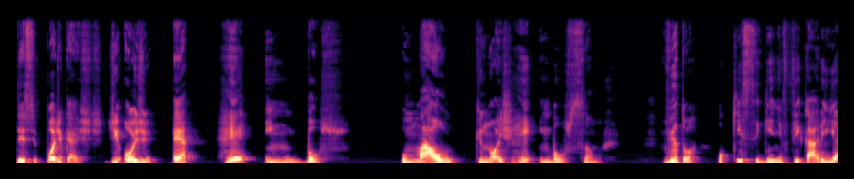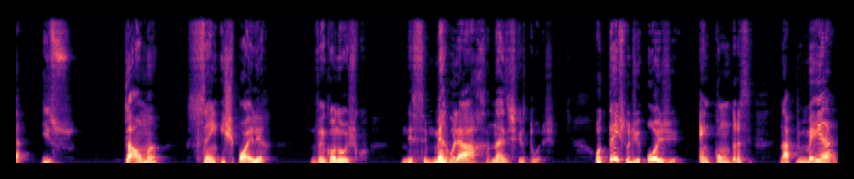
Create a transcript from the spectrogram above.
desse podcast de hoje é reembolso. O mal que nós reembolsamos. Vitor, o que significaria isso? Calma, sem spoiler, vem conosco nesse mergulhar nas Escrituras. O texto de hoje encontra-se na primeira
